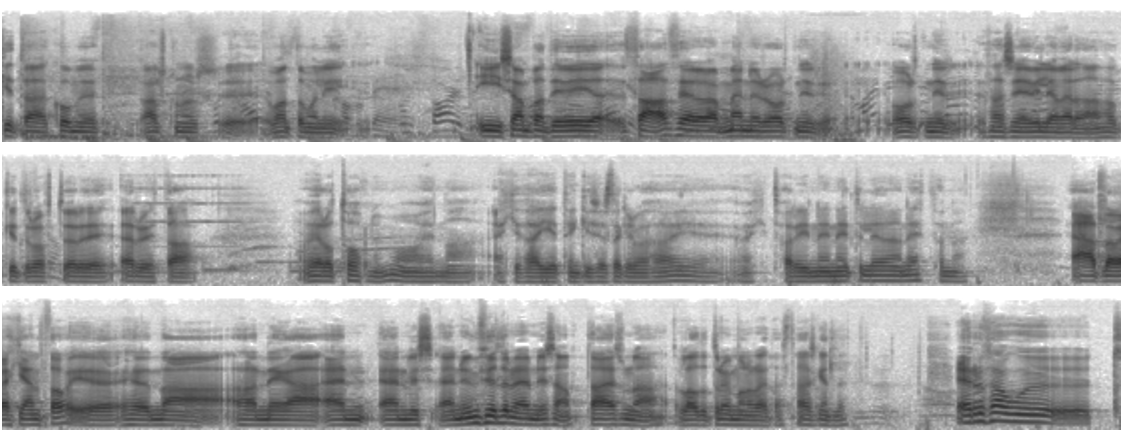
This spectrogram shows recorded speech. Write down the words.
geta komið upp alls konar uh, vandamáli í sambandi við það. Þegar að menn eru orðnir, orðnir það sem ég vilja verða þá getur oft verið erfitt að vera á topnum og hérna, ekki það að ég tengi sérstaklega það, ég hef ekkert farið í eða neitt þannig að allavega ekki ennþá ég, hérna, þannig að en, en, en umfjöldurinn efni samt, það er svona láta draumanna rætast, það er skemmtilegt Eru þá uh,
